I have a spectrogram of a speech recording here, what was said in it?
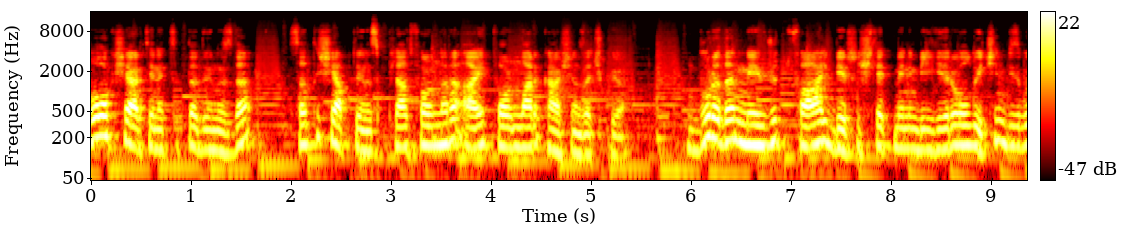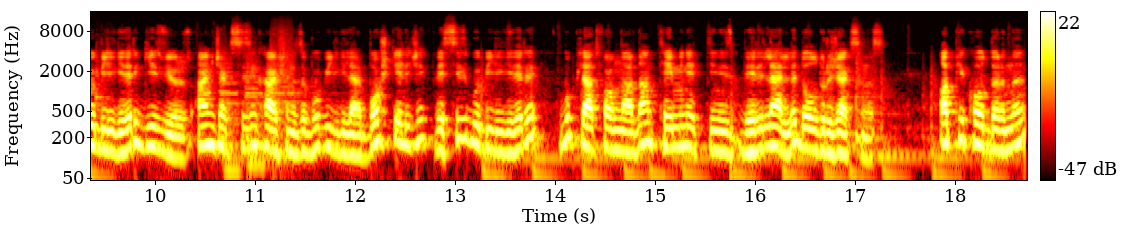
Bu ok işaretine tıkladığınızda satış yaptığınız platformlara ait formlar karşınıza çıkıyor. Burada mevcut faal bir işletmenin bilgileri olduğu için biz bu bilgileri gizliyoruz. Ancak sizin karşınıza bu bilgiler boş gelecek ve siz bu bilgileri bu platformlardan temin ettiğiniz verilerle dolduracaksınız. API kodlarını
